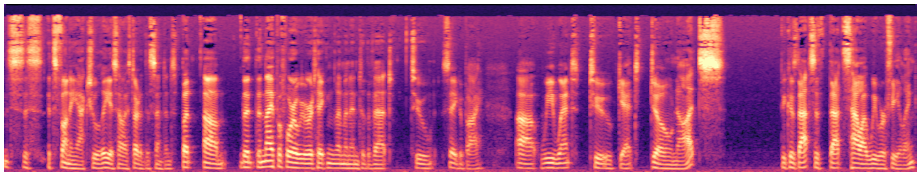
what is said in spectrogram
it's this, it's funny actually is how I started the sentence. But um, the the night before we were taking Lemon into the vet to say goodbye, uh, we went to get donuts because that's a, that's how I, we were feeling.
